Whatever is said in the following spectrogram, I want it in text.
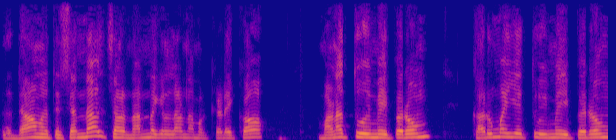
இந்த தியானத்தை சென்றால் சில நன்மைகள்லாம் நமக்கு கிடைக்கும். மன தூய்மை பெறும். கருமைய தூய்மை பெறும்.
